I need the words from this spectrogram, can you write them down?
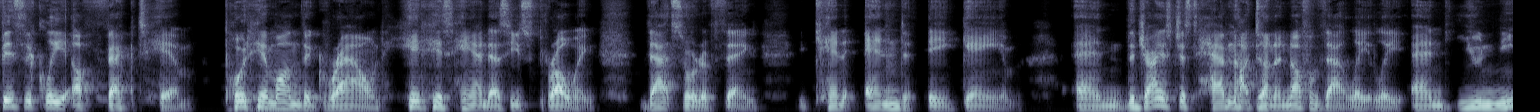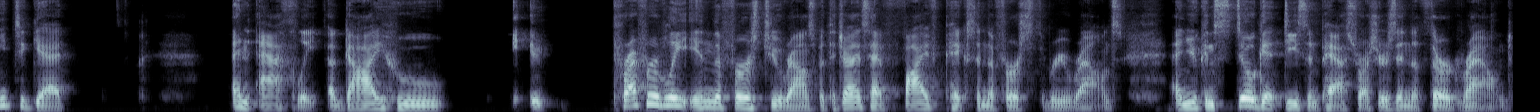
physically affect him put him on the ground hit his hand as he's throwing that sort of thing can end a game and the Giants just have not done enough of that lately. And you need to get an athlete, a guy who, preferably in the first two rounds, but the Giants have five picks in the first three rounds, and you can still get decent pass rushers in the third round.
